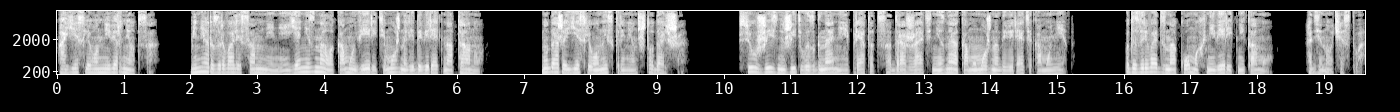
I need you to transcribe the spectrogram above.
«А если он не вернется? Меня разрывали сомнения, я не знала, кому верить и можно ли доверять Натану. Но даже если он искренен, что дальше? Всю жизнь жить в изгнании, прятаться, дрожать, не зная, кому можно доверять, а кому нет. Подозревать знакомых, не верить никому. Одиночество.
